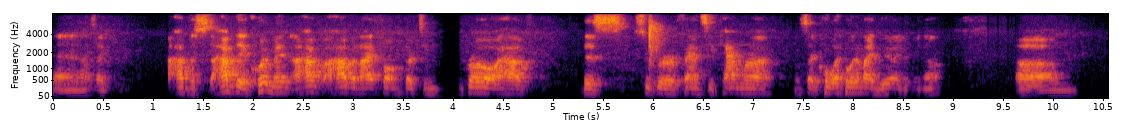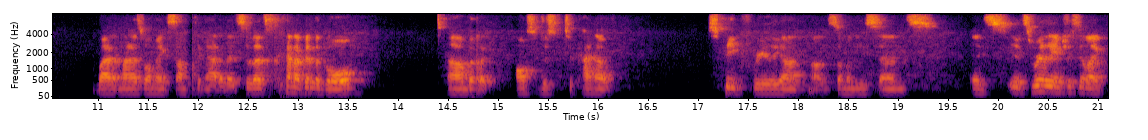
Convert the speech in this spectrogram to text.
And I was like, I have this. I have the equipment. I have I have an iPhone 13 Pro. I have this super fancy camera. It's like, what, what am I doing? You know. Um, but I might as well make something out of it. So that's kind of been the goal. Um, but also just to kind of speak freely on, on some of these scents. It's it's really interesting. Like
